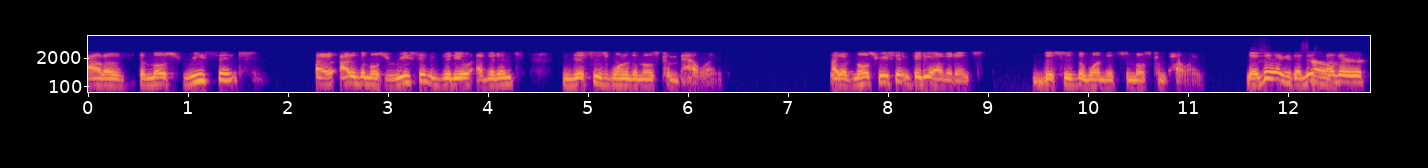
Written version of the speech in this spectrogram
out of the most recent, uh, out of the most recent video evidence, this is one of the most compelling. Out of most recent video evidence, this is the one that's the most compelling. There's, like I said, there's so, other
